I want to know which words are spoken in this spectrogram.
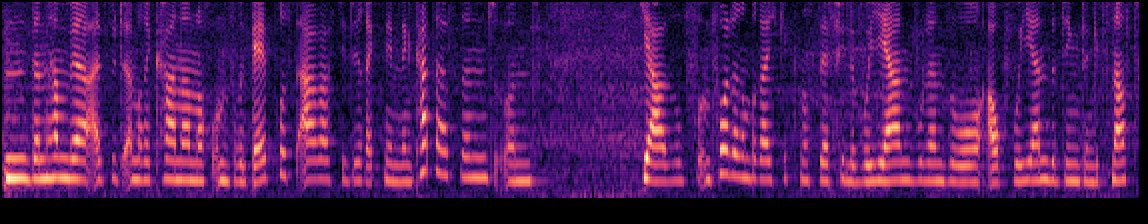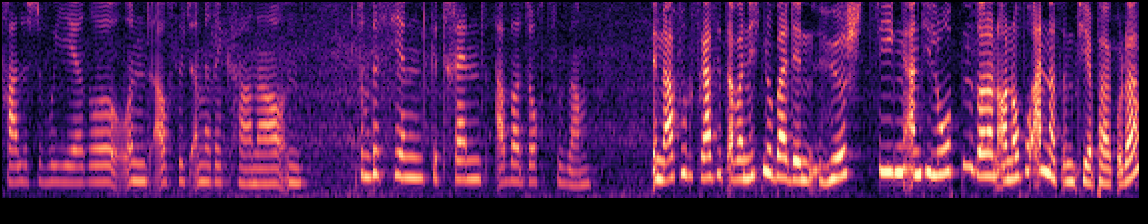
Mm, dann haben wir als Südamerikaner noch unsere Gelbbrust-Aras, die direkt neben den Cutters sind. Und ja, so im vorderen Bereich gibt es noch sehr viele Voyeren, wo dann so auch Voyeren bedingt, dann gibt es eine australische Voyere und auch Südamerikaner und so ein bisschen getrennt, aber doch zusammen. Nachwuchs gab es jetzt aber nicht nur bei den Hirschziegen-Antilopen, sondern auch noch woanders im Tierpark, oder?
